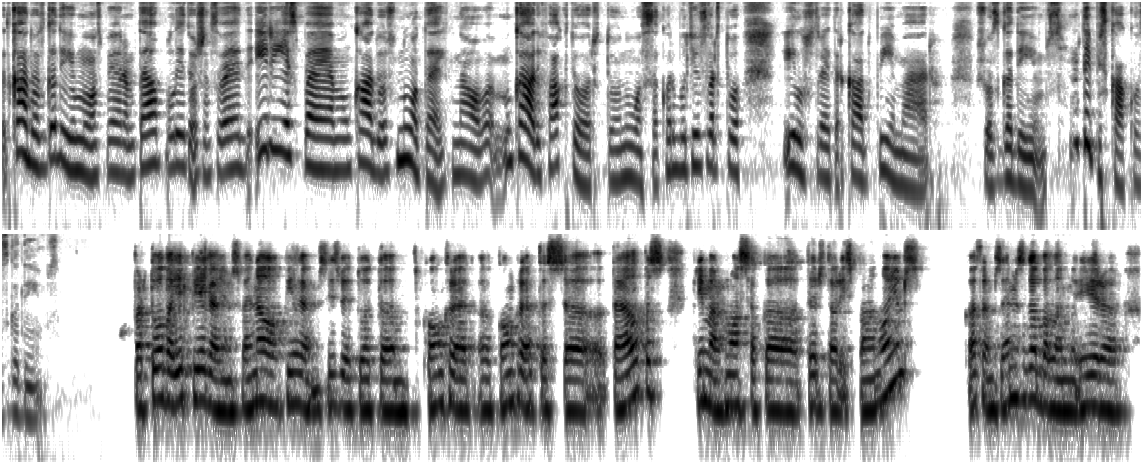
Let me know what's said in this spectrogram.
Tad kādos gadījumos, piemēram, telpu lietošanas veidi ir iespējami un kādos noteikti nav? Un kādi faktori to nosaka? Varbūt jūs varat to ilustrēt ar kādu piemēru šos gadījumus, nu, tipiskākos gadījumus. Par to, vai ir pieļaujams vai nav pieļaujams izvietot um, konkrēt, uh, konkrētas uh, telpas, primāri nosaka teritorijas plānojums. Katram zemes gabalam ir uh,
